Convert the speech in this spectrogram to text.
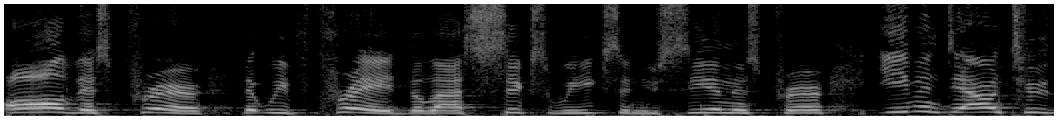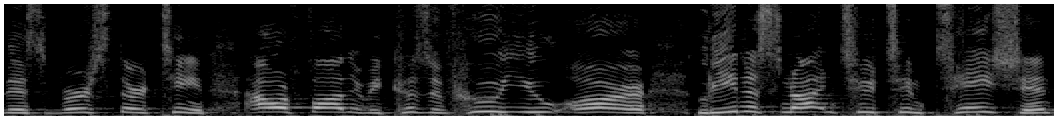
all this prayer that we've prayed the last six weeks, and you see in this prayer, even down to this verse 13. Our Father, because of who you are, lead us not into temptation.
